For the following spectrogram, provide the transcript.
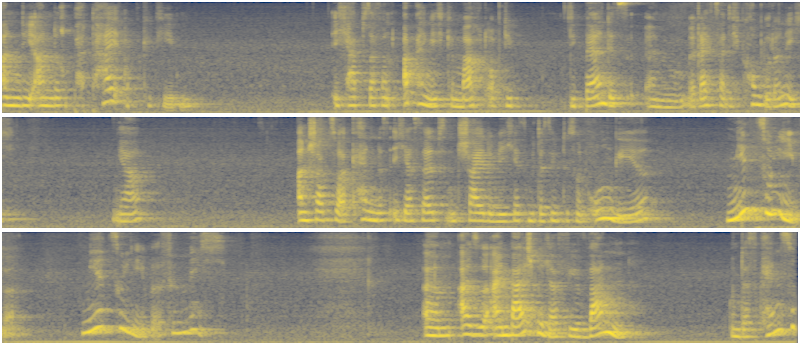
an die andere Partei abgegeben. Ich habe es davon abhängig gemacht, ob die, die Band jetzt ähm, rechtzeitig kommt oder nicht. Ja? Anstatt zu erkennen, dass ich ja selbst entscheide, wie ich jetzt mit der Situation umgehe, mir zuliebe, mir zuliebe, für mich also ein Beispiel dafür, wann, und das kennst du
